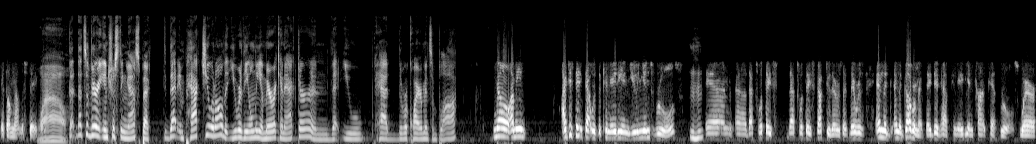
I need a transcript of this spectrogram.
if I'm not mistaken. Wow. that, that's a very interesting aspect. Did that impact you at all that you were the only American actor and that you had the requirements of blah? No, I mean, I just think that was the Canadian Union's rules, Mhm. and uh, that's what they that's what they stuck to. There was a, there was and the and the government they did have Canadian content rules where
